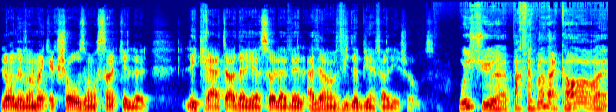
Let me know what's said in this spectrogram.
Là, on a vraiment quelque chose, on sent que les créateurs derrière ça avaient envie de bien faire les choses. Oui, je suis euh, parfaitement d'accord euh,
